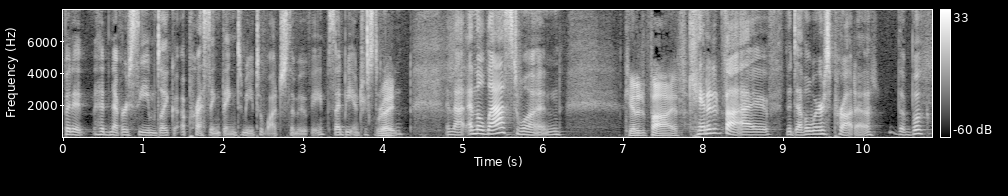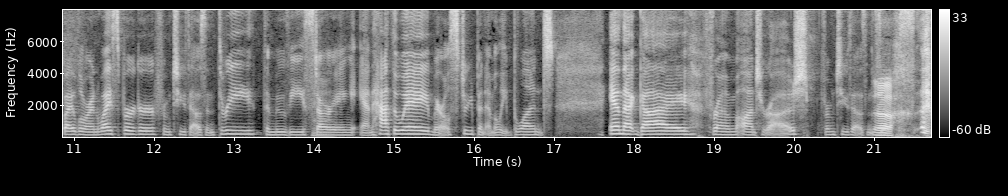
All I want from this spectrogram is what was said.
but it had never seemed like a pressing thing to me to watch the movie. So I'd be interested Right. in, in that. And the last one, Candidate five. Candidate Five, The Devil Wears Prada, the book by Lauren Weisberger from 2003, the movie starring Anne Hathaway, Meryl Streep, and Emily Blunt, and that guy from Entourage from 2006, Ugh,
